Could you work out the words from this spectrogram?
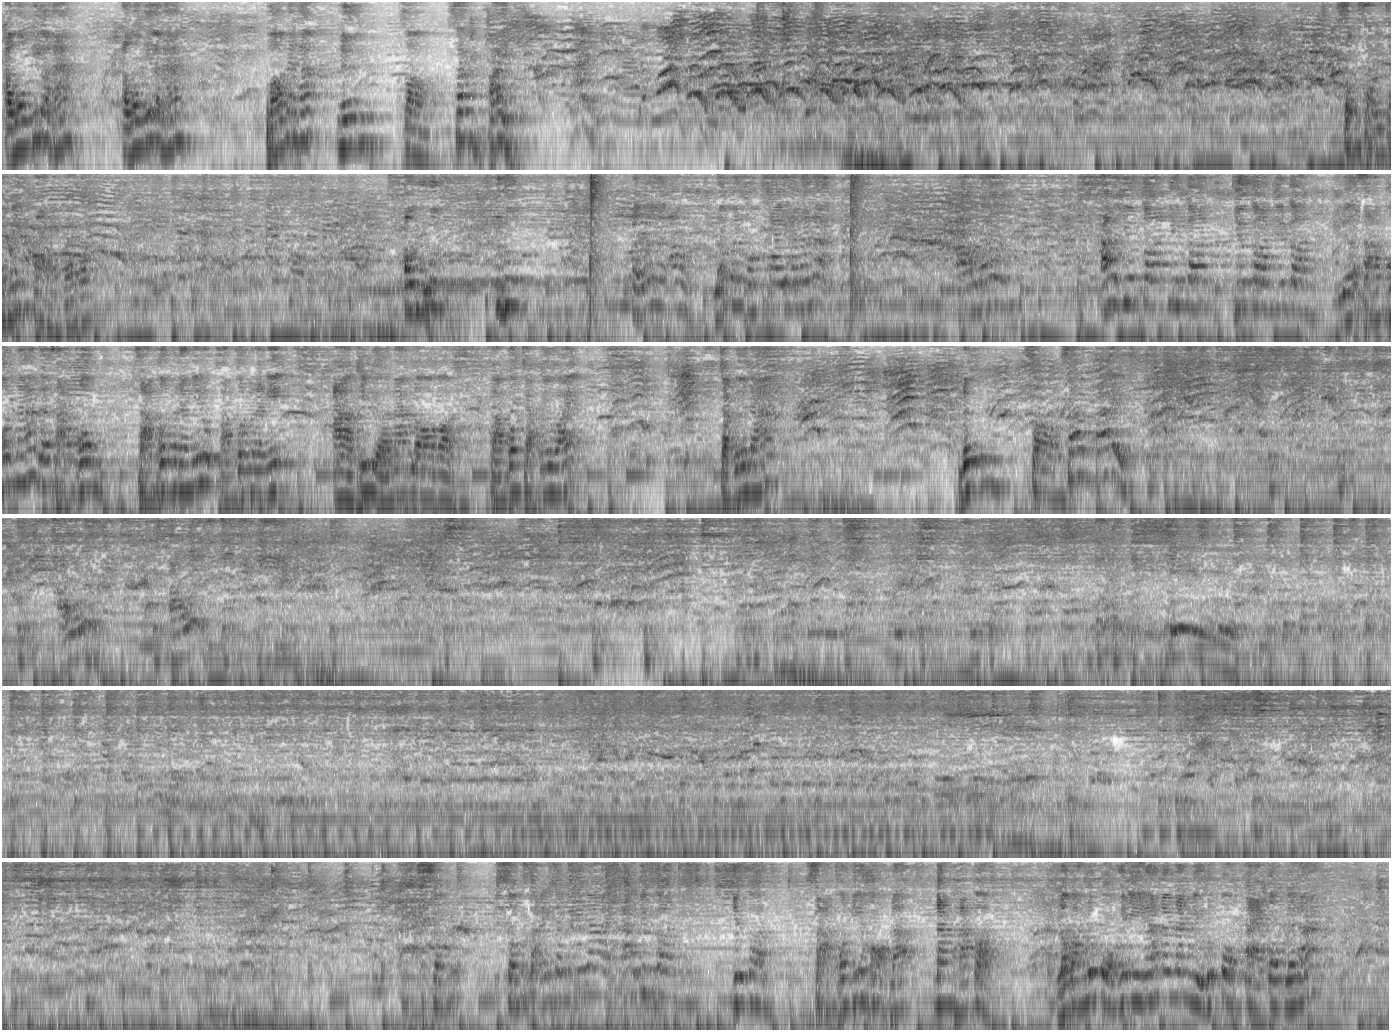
เอาวงนี้ก่อนนะ เอาวงนี้ก่อนนะ พร้อมนะครับหนึ่งสองสามไปสงสัยจะไม่แตกแล้วครับ เอาหลุดหลุดเออ เอา แล้วมันของใครอันนั้นอะ เอาแล้ว เอาหยุดก่อนหยุดก่อนหยุดก่อนหยุดก่อน เหลือสามคนนะ เหลือสามคน สามคนมาทางนี้ลูกสามคนมาทางนี้ อ่าที่เหลือนั่งรอก่อนสามคนจับมือไว้ จับมือนะหนึ่ง สงสัยจะไม่ได้เอาหยุดก่อนหยุดก่อนสามคนนี้หอบแล้วนั่งพักก่อน ระวังลูกโป่งให้ดีนะนั่งนั่งอยู่ลูกโป่งแตกอกเลยนะ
